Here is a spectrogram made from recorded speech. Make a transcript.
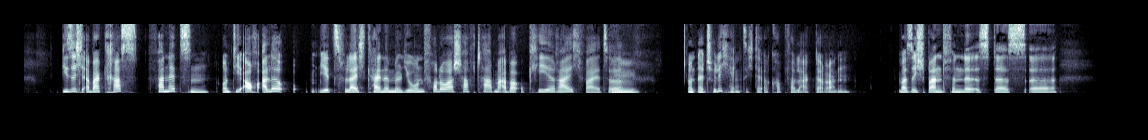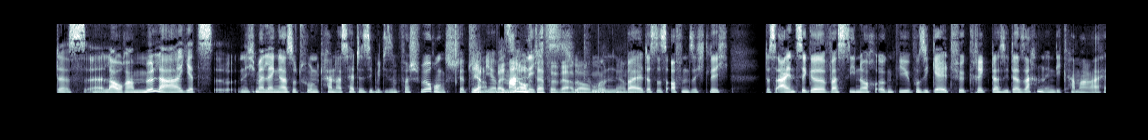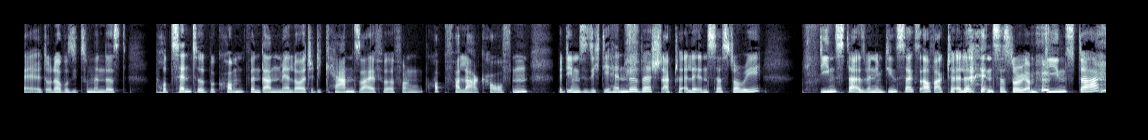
die sich aber krass vernetzen und die auch alle jetzt vielleicht keine Millionen Followerschaft haben, aber okay Reichweite. Mhm. Und natürlich hängt sich der Kopfverlag daran. Was ich spannend finde, ist, dass, äh, dass äh, Laura Müller jetzt äh, nicht mehr länger so tun kann, als hätte sie mit diesem Verschwörungsshit von Ja, ihrem Mann nichts zu tun. macht, ja. Weil das ist offensichtlich das Einzige, was sie noch irgendwie, wo sie Geld für kriegt, dass sie da Sachen in die Kamera hält oder wo sie zumindest Prozente bekommt, wenn dann mehr Leute die Kernseife vom Kopfverlag kaufen, mit dem sie sich die Hände wäscht. Aktuelle Insta-Story. Dienstag, also wir nehmen dienstags auf, aktuelle Insta-Story am Dienstag,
